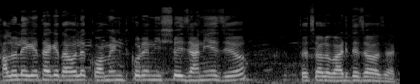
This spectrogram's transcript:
ভালো লেগে থাকে, তাহলে কমেন্ট করে নিশ্চয়ই জানিয়ে যেও। তো চলো বাড়িতে যাওয়া যাক।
